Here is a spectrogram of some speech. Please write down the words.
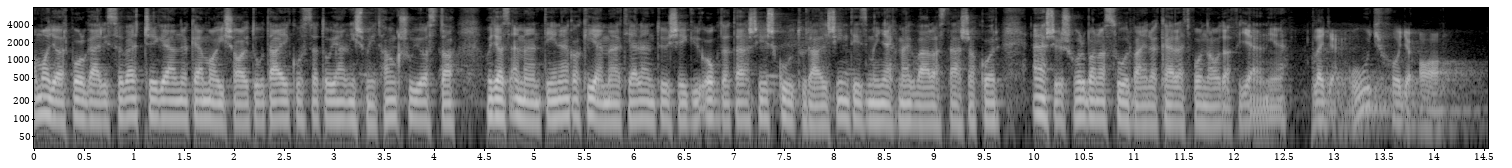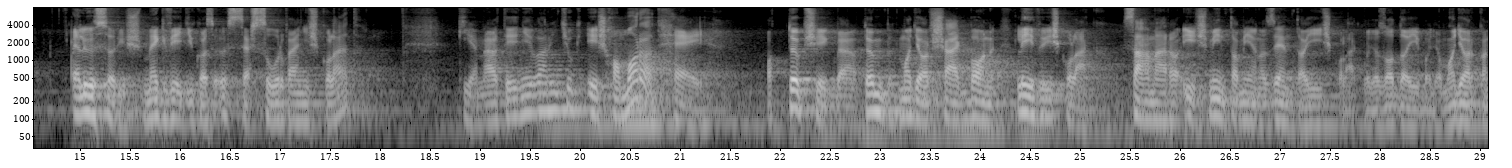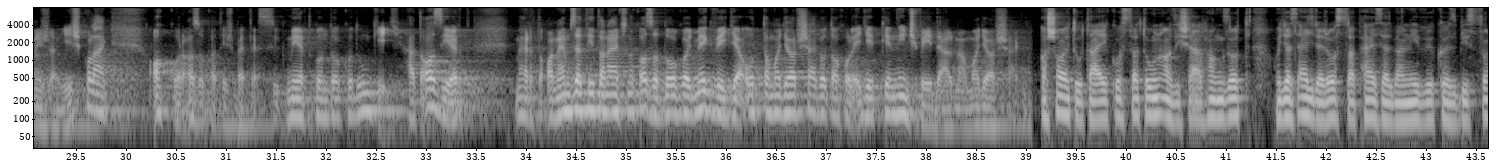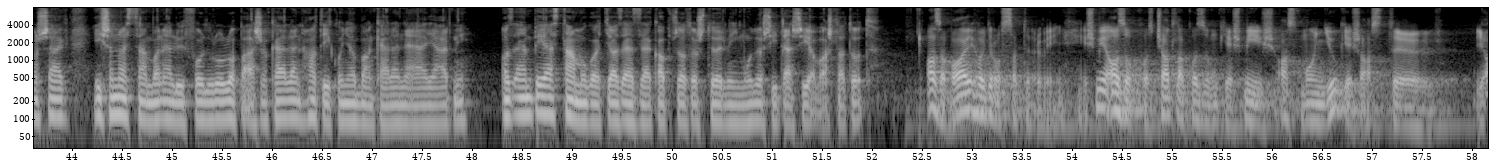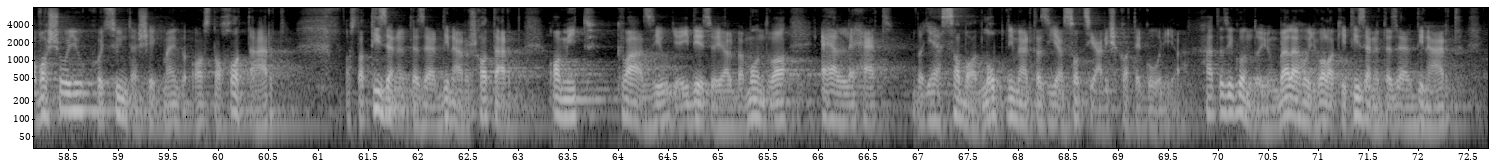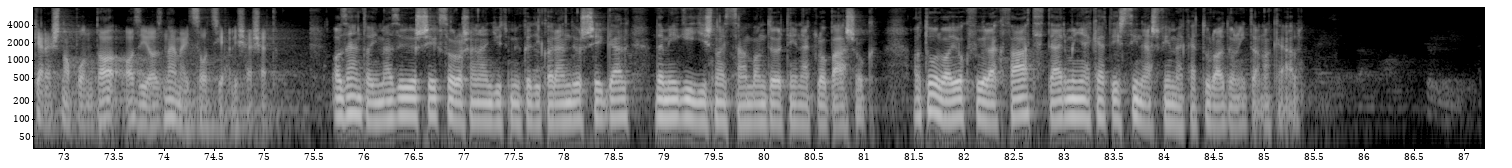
A Magyar Polgári Szövetség elnöke mai sajtótájékoztatóján ismét hangsúlyozta, hogy az MNT-nek a kiemelt jelentőségű oktatási és kulturális intézmények megválasztásakor elsősorban a szórványra kellett volna odafigyelnie. Legyen úgy, hogy a, először is megvédjük az összes szórványiskolát, kiemelté nyilvánítjuk, és ha marad hely a többségben, a több magyarságban lévő iskolák számára is, mint amilyen a zentai iskolák, vagy az adai, vagy a magyar kanizsai iskolák, akkor azokat is betesszük. Miért gondolkodunk így? Hát azért, mert a Nemzeti Tanácsnak az a dolga, hogy megvédje ott a magyarságot, ahol egyébként nincs védelme a magyarság. A sajtótájékoztatón az is elhangzott, hogy az egyre rosszabb helyzetben lévő közbiztonság és a nagy számban előforduló lopások ellen hatékonyabban kellene eljárni. Az MPS támogatja az ezzel kapcsolatos törvénymódosítási javaslatot. Az a baj, hogy rossz a törvény. És mi azokhoz csatlakozunk, és mi is azt mondjuk, és azt javasoljuk, hogy szüntessék meg azt a határt, azt a 15 ezer dináros határt, amit kvázi, ugye idézőjelben mondva, el lehet, vagy el szabad lopni, mert az ilyen szociális kategória. Hát azért gondoljunk bele, hogy valaki 15 ezer dinárt keres naponta, azért az nem egy szociális eset. Az entai mezőőrség szorosan együttműködik a rendőrséggel, de még így is nagy számban történnek lopások. A tolvajok főleg fát, terményeket és színes filmeket tulajdonítanak el.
